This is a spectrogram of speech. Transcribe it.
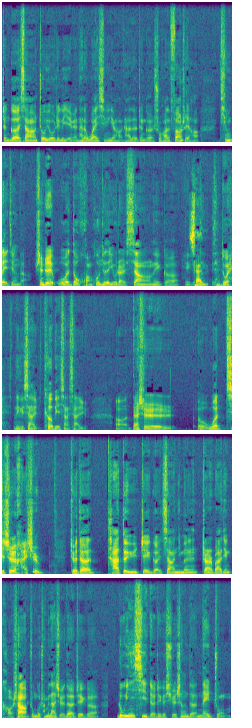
整个像周游这个演员，他的外形也好，他的整个说话的方式也好，挺北京的，甚至我都恍惚觉得有点像那个那个夏雨，对，那个夏雨特别像夏雨。啊，但是，呃，我其实还是觉得他对于这个像你们正儿八经考上中国传媒大学的这个录音系的这个学生的那种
